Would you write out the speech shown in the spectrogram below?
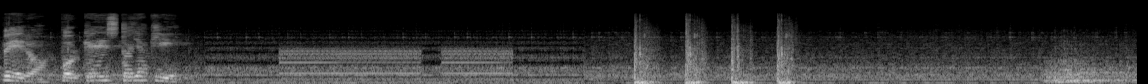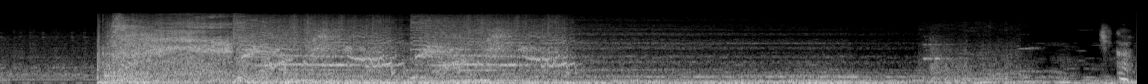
Pero, ¿por qué estoy aquí? Chica,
